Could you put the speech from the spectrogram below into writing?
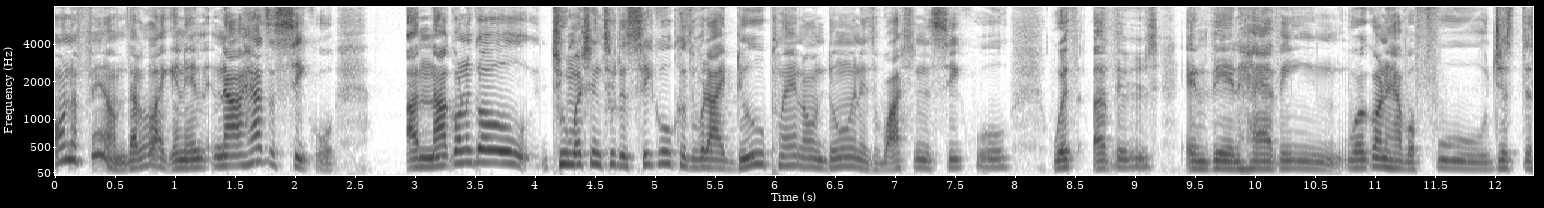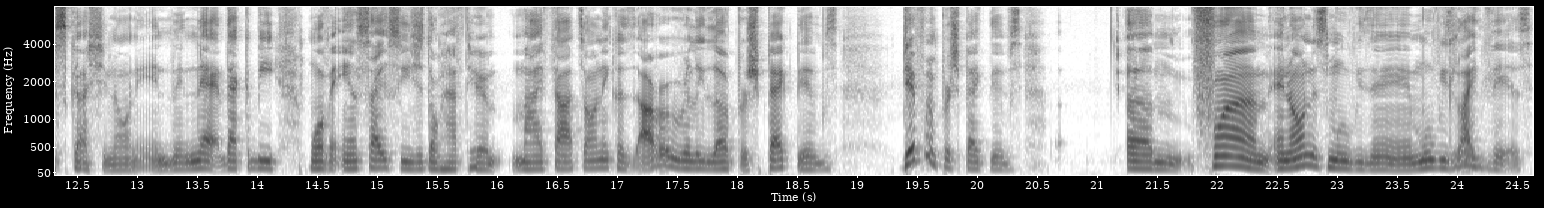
on a film that I like. And then, now it has a sequel. I'm not gonna go too much into the sequel because what I do plan on doing is watching the sequel with others and then having we're gonna have a full just discussion on it. And then that that could be more of an insight so you just don't have to hear my thoughts on it because I really love perspectives, different perspectives um, from and on this movies and movies like this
